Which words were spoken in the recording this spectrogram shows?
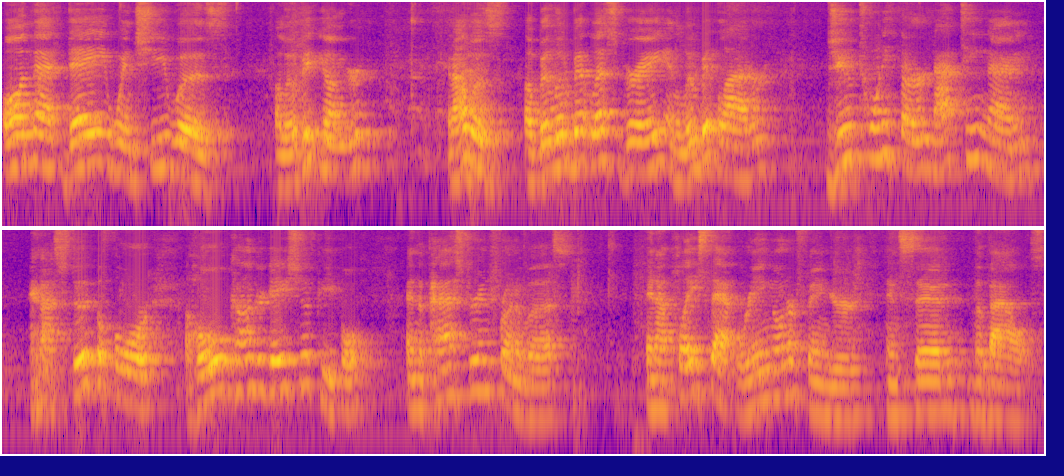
on that day when she was a little bit younger, and I was a, bit, a little bit less gray and a little bit lighter. June 23rd, 1990, and I stood before a whole congregation of people and the pastor in front of us, and I placed that ring on her finger and said the vows.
